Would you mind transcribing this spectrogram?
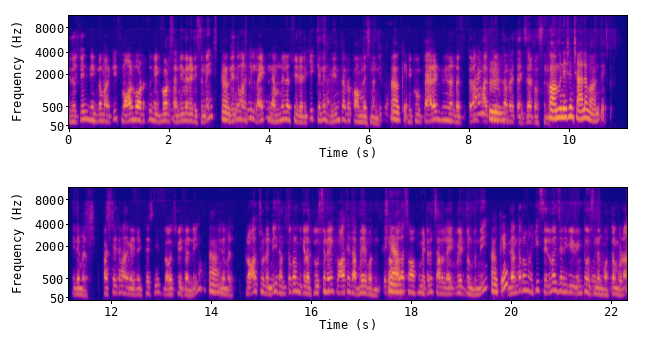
ఇది వచ్చేసి దీంట్లో మనకి స్మాల్ బార్డర్స్ బిగ్ బార్డర్స్ అన్ని వెరైటీస్ ఉన్నాయి. ఇదైతే మనకి లైట్ లెమన్ షేడ్కి కింద గ్రీన్ కలర్ కాంబినేషన్ అండి. ఓకే. మీకు ప్యారెట్ గ్రీన్ అంటారు ఆ గ్రీన్ Hmm. కలర్ అయితే ఎగ్జాక్ట్ వస్తుంది. కాంబినేషన్ చాలా బాగుంది. ఇదే మేడం. ఫస్ట్ అయితే మనకి ఇది వచ్చేసి బ్లౌజ్ పీస్ అండి. ఇదే మేడం. క్లాత్ చూడండి ఇదంతా కూడా మీకు ఇలా చూస్తూనే క్లాత్ అయితే అర్థం అయిపోతుంది. చాలా సాఫ్ట్ మెటీరియల్ చాలా లైట్ వెయిట్ ఉంటుంది. ఓకే ఇదంతా కూడా మనకి సిల్వర్ జరీ వీవింగ్తో వస్తుంది మొత్తం కూడా.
